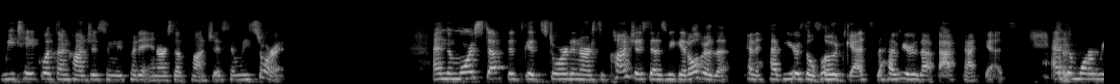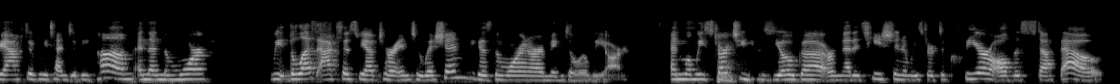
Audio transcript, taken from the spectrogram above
We take what's unconscious and we put it in our subconscious and we store it. And the more stuff that gets stored in our subconscious as we get older, the kind of heavier the load gets, the heavier that backpack gets, and the more reactive we tend to become. And then the more we, the less access we have to our intuition because the more in our amygdala we are. And when we start to use yoga or meditation and we start to clear all this stuff out,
